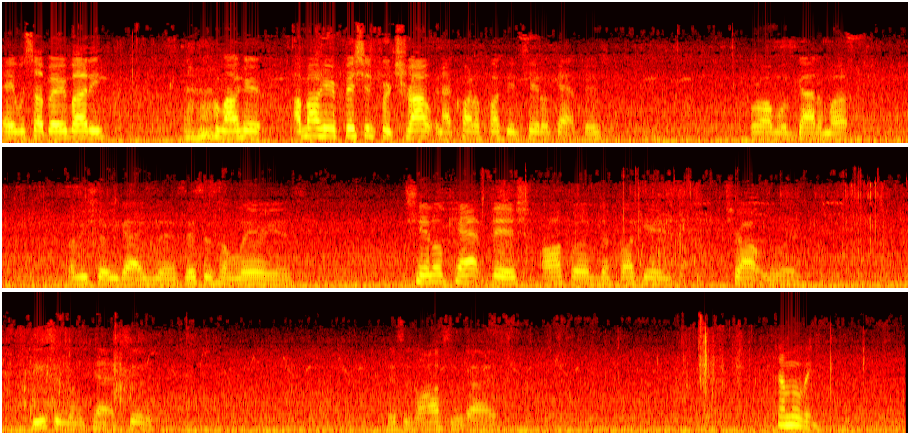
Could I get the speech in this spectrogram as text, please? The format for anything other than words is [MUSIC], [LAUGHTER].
Hey, what's up, everybody? [LAUGHS] I'm out here. I'm out here fishing for trout, and I caught a fucking channel catfish. We're almost got him up. Let me show you guys this. This is hilarious. Channel catfish off of the fucking trout lure. Decent little cat too. This is awesome, guys. I'm moving.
